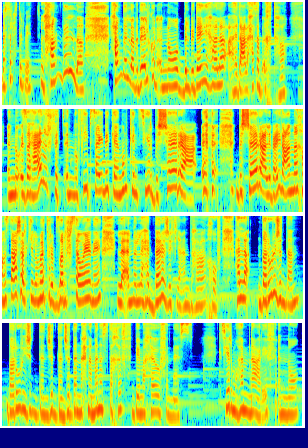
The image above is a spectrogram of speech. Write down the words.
بس رحت البيت. الحمد لله. الحمد لله. بدي أقول لكم إنه بالبداية هلا هذا على حسب أختها. إنه إذا عرفت إنه في بسينة كان ممكن تصير بالشارع بالشارع اللي بعيد عنا 15 كيلومتر بظرف ثواني لأنه لهالدرجة في عندها خوف. هلا ضروري جدا ضروري جدا جدا جدا نحن ما نستخف بمخاوف الناس. كتير مهم نعرف إنه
